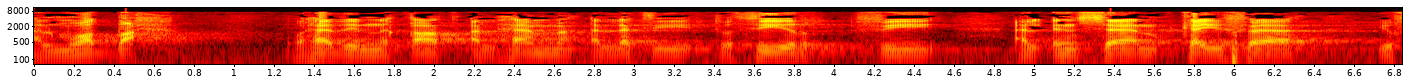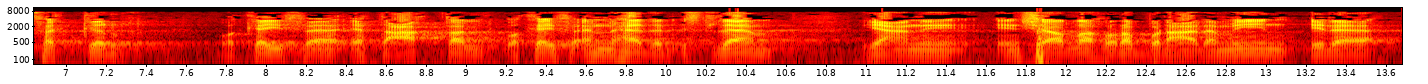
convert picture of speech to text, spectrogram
الموضح وهذه النقاط الهامة التي تثير في الإنسان كيف يفكر وكيف يتعقل وكيف أن هذا الإسلام يعني إن شاء الله رب العالمين إلى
